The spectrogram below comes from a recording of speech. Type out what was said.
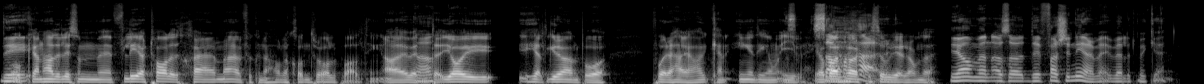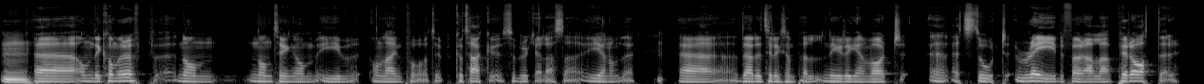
det, Och han hade liksom eh, flertalet skärmar för att kunna hålla kontroll på allting. Ja, jag vet Ja. inte. Jag är ju helt grön på, på det här. Jag kan ingenting om EVE. Jag har bara hört här. historier om det. Ja, men alltså det fascinerar mig väldigt mycket. Mm. Eh, om det kommer upp någon, någonting om EVE online på typ Kotaku så brukar jag läsa igenom det. Uh, det hade till exempel nyligen varit ett stort raid för alla pirater.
